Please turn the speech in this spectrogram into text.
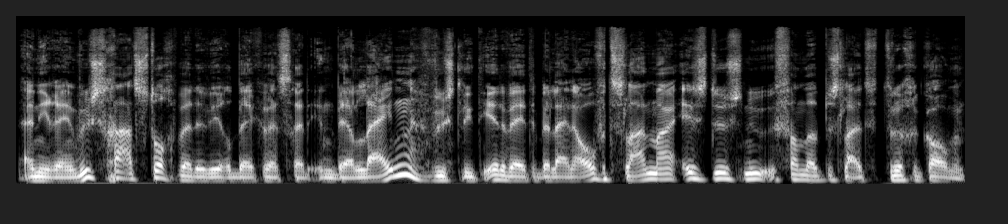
En Irene Wust gaat toch bij de wereldbekerwedstrijd in Berlijn. Wust liet eerder weten Berlijn over te slaan... maar is dus nu van dat besluit teruggekomen.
